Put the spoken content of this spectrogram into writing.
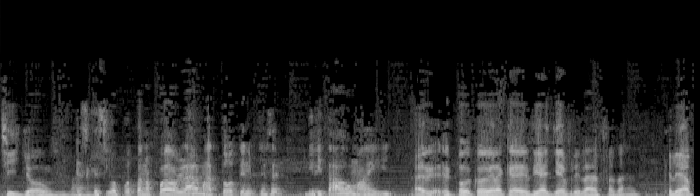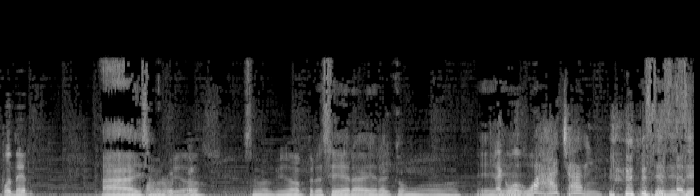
chillón, man? Es que si puta no puede hablar, man, todo tiene que ser gritado, man. Y... ¿Cómo era que decía Jeffrey la vez pasada? Que le iba a poner. Ay, se me olvidó. Se me olvidó, pero sí, era, era como... Eh, era como guachan. Sí, sí, sí.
